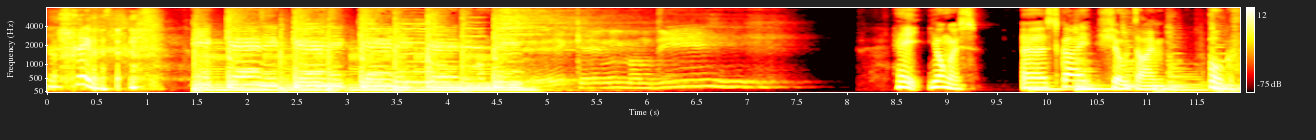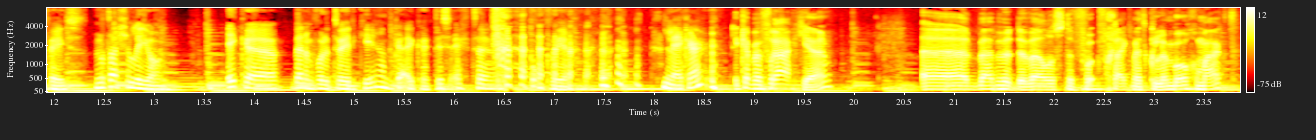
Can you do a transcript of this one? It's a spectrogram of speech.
Vreemd. Ik ken, ik ken, ik ken hey, jongens. Eh, Sky Showtime. Pokerface. Natasha Leon. Ik eh, ben hem voor de tweede keer aan het kijken. Het is echt eh, top weer. Lekker. Ik heb een vraagje. hè. Eh, we hebben er wel eens de ver- vergelijking met Columbo gemaakt.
